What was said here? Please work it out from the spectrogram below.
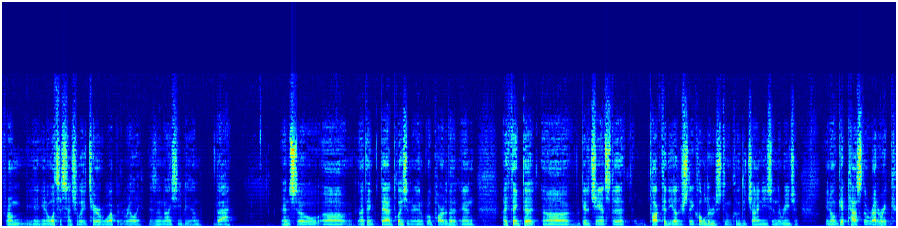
from, you know, what's essentially a terror weapon, really, is an ICBM that. And so uh, I think THAAD plays an integral part of it. And I think that uh, we get a chance to talk to the other stakeholders, to include the Chinese in the region, you know, get past the rhetoric,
